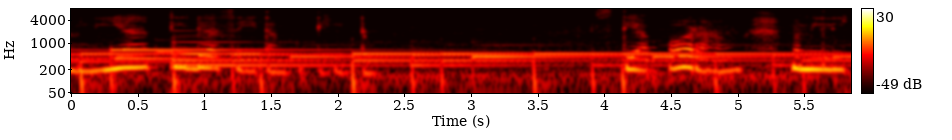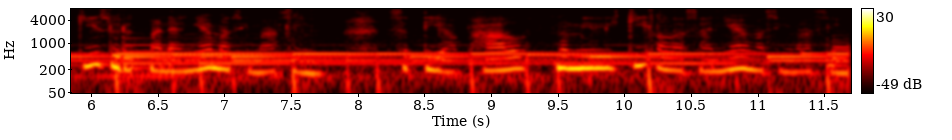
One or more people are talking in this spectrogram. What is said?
Dunia tidak itu. Setiap orang memiliki sudut pandangnya masing-masing. Setiap hal memiliki alasannya masing-masing.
